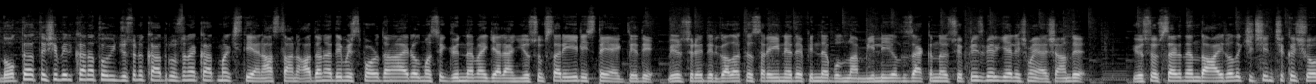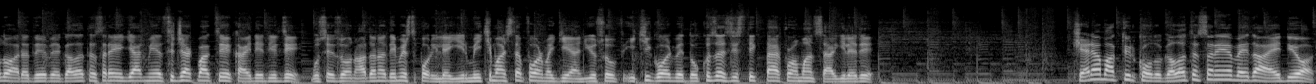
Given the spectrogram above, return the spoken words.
Nokta atışı bir kanat oyuncusunu kadrosuna katmak isteyen Aslan, Adana Demirspor'dan ayrılması gündeme gelen Yusuf Sarı'yı listeye ekledi. Bir süredir Galatasaray'ın hedefinde bulunan milli yıldız hakkında sürpriz bir gelişme yaşandı. Yusuf Sarı'nın da ayrılık için çıkış yolu aradığı ve Galatasaray'a gelmeye sıcak baktığı kaydedildi. Bu sezon Adana Demirspor ile 22 maçta forma giyen Yusuf 2 gol ve 9 asistlik performans sergiledi. Kerem Aktürkoğlu Galatasaray'a veda ediyor.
